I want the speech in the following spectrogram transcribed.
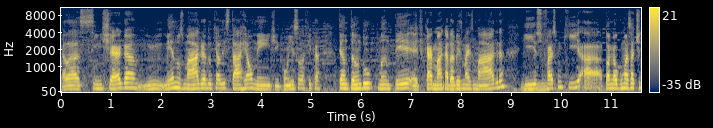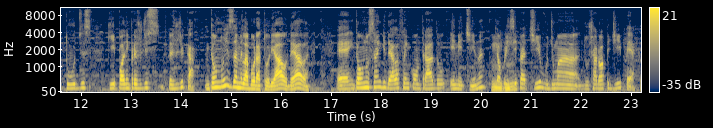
Ela se enxerga menos magra do que ela está realmente e com isso ela fica tentando manter, eh, ficar cada vez mais magra e isso faz com que a, tome algumas atitudes que podem prejudicar. Então no exame laboratorial dela é, então, no sangue dela foi encontrado emetina, que é o Uhum. princípio ativo de uma, do xarope de ipeca.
